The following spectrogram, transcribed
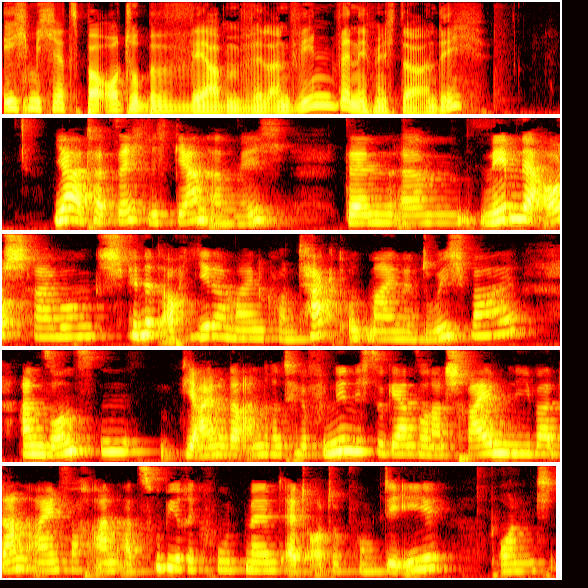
ich mich jetzt bei Otto bewerben will, an wen wende ich mich da? An dich? Ja, tatsächlich gern an mich. Denn ähm, neben der Ausschreibung findet auch jeder meinen Kontakt und meine Durchwahl. Ansonsten, die ein oder anderen telefonieren nicht so gern, sondern schreiben lieber dann einfach an azubirecruitment.otto.de und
